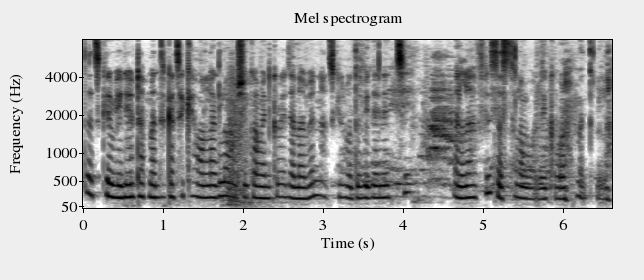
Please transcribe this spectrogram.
তো আজকের ভিডিওটা আপনাদের কাছে কেমন লাগল অবশ্যই কমেন্ট করে জানাবেন। আজকের মতো বিদায় নিচ্ছি। আল্লাহ হাফিজ, আসসালামু আলাইকুম রহমতুল্লাহ।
